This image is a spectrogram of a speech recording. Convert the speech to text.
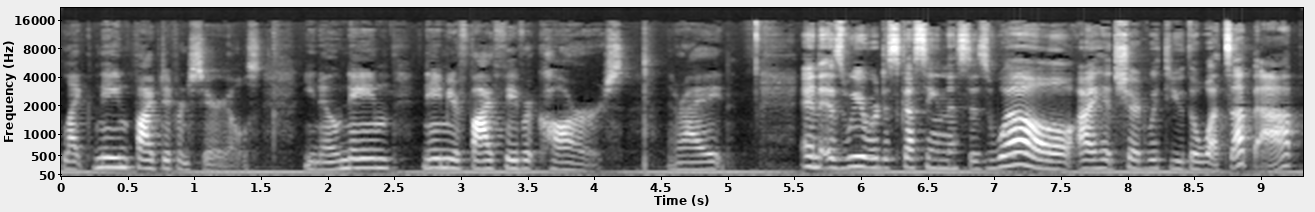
like name five different cereals. You know, name name your five favorite cars, right? And as we were discussing this as well, I had shared with you the What's Up app.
